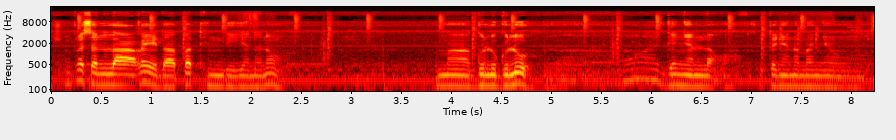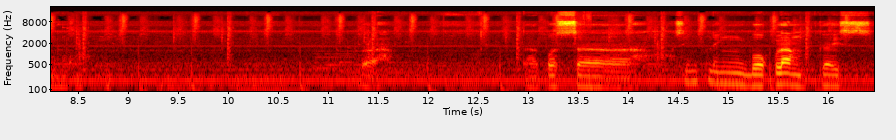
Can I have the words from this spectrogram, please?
syempre sa lalaki, dapat hindi yan ano, magulo-gulo. Uh, ganyan lang oh. Kita nyo naman yung tapos uh, simpleng book lang guys.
